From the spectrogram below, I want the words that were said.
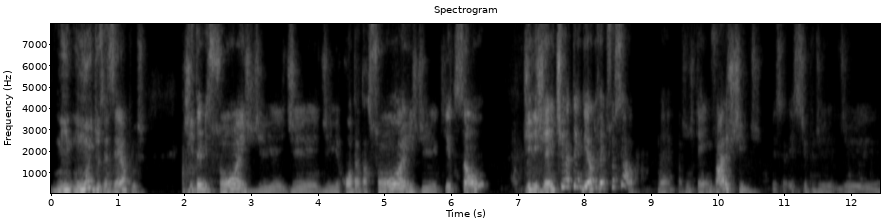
muitos exemplos, de demissões, de, de, de contratações, de que são dirigente atendendo rede social. Né? A gente tem vários times esse, esse tipo de, de,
